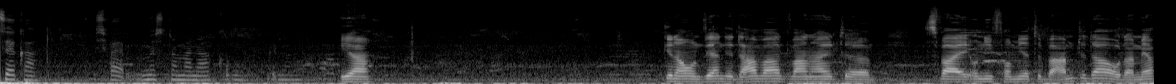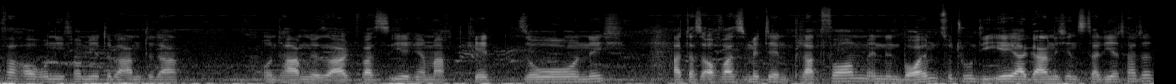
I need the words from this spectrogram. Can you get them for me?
Circa. Ich war, müsste nochmal nachgucken. Genau. Ja. Genau, und während ihr da wart, waren halt äh, zwei uniformierte Beamte da oder mehrfach auch uniformierte Beamte da und haben gesagt, was ihr hier macht, geht so nicht. Hat das auch was mit den Plattformen in den Bäumen zu tun, die ihr ja gar nicht installiert hattet?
